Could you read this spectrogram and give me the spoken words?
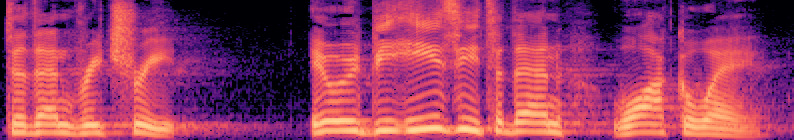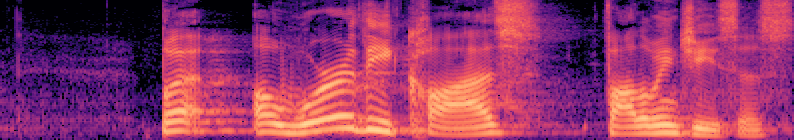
to then retreat. It would be easy to then walk away. But a worthy cause following Jesus,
